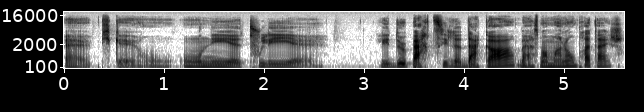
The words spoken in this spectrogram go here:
puis qu'on on est tous les, les deux parties d'accord, ben à ce moment-là, on protège.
